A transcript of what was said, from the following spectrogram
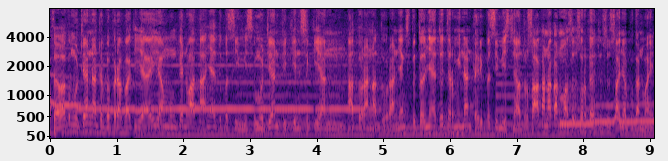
bahwa kemudian ada beberapa kiai yang mungkin wataknya itu pesimis. Kemudian bikin sekian aturan-aturan yang sebetulnya itu cerminan dari pesimisnya. Terus akan-akan masuk surga itu susahnya bukan main.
